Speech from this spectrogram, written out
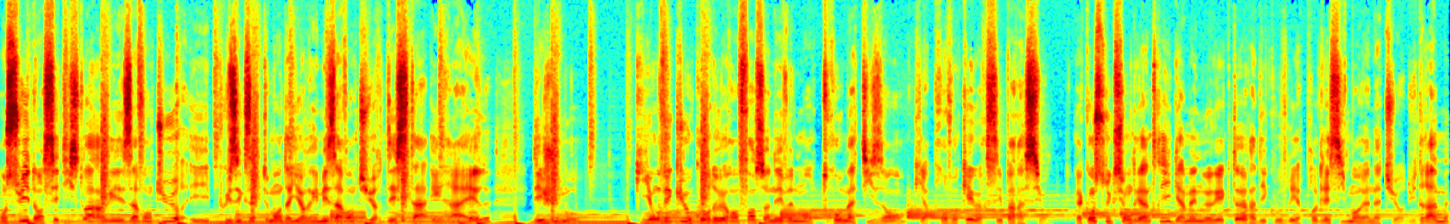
On suit dans cette histoire les aventures, et plus exactement d'ailleurs les mésaventures d'Esta et Raël, des jumeaux, qui ont vécu au cours de leur enfance un événement traumatisant qui a provoqué leur séparation. La construction de l'intrigue amène le lecteur à découvrir progressivement la nature du drame,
